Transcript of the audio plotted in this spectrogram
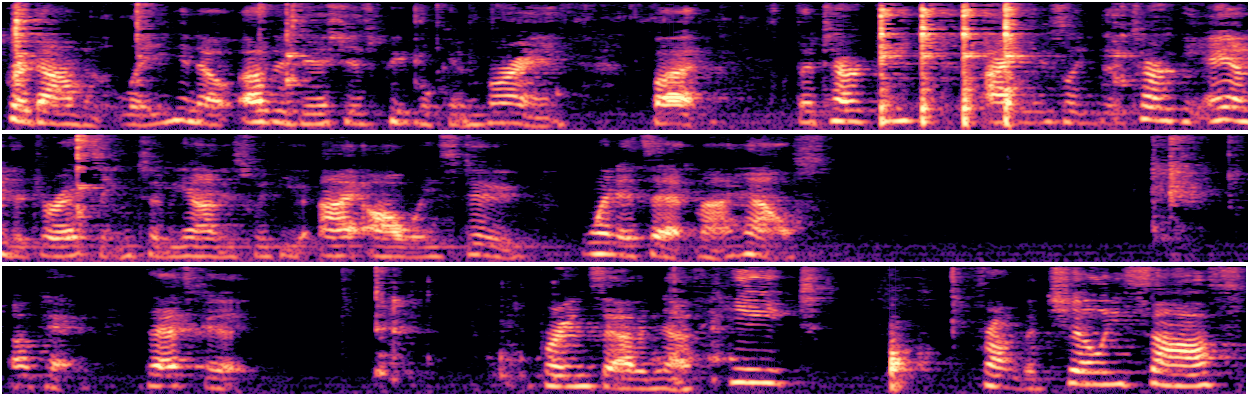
predominantly, you know, other dishes people can bring, but the turkey, I usually, the turkey and the dressing, to be honest with you, I always do when it's at my house. Okay, that's good. Brings out enough heat from the chili sauce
